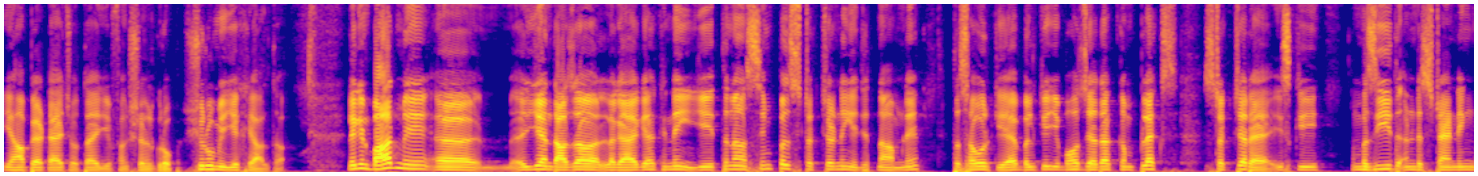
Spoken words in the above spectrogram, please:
यहाँ पे अटैच होता है ये फंक्शनल ग्रुप शुरू में ये ख्याल था। लेकिन बाद में ये अंदाज़ा लगाया गया कि नहीं, ये इतना सिंपल स्ट्रक्चर नहीं है जितना हमने तस्वर किया है, बल्कि ये बहुत ज़्यादा कम्प्लेक्स स्ट्रक्चर है। इसकी मज़ीद अंडरस्टैंडिंग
